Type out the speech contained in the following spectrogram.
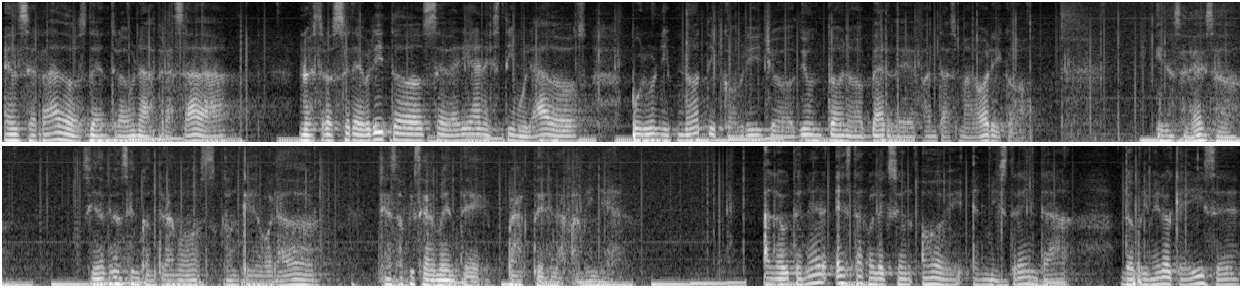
encerrados dentro de una frazada, nuestros cerebritos se verían estimulados por un hipnótico brillo de un tono verde fantasmagórico. Y no solo eso, sino que nos encontramos con que el volador ya es oficialmente parte de la familia. Al obtener esta colección hoy en mis 30, lo primero que hice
